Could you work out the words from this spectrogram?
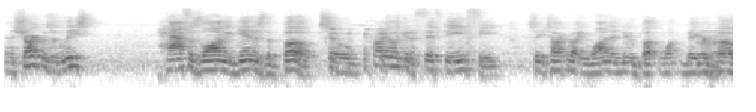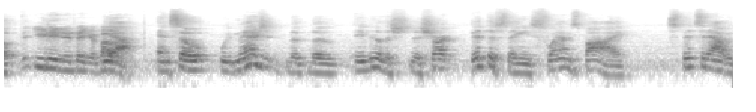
And the shark was at least half as long again as the boat. So probably looking at 15 feet. So you talk about you want a new boat, want bigger mm-hmm. boat. You needed a bigger boat. Yeah, and so we managed the, the even though the, sh- the shark bit this thing, he swams by, spits it out. We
